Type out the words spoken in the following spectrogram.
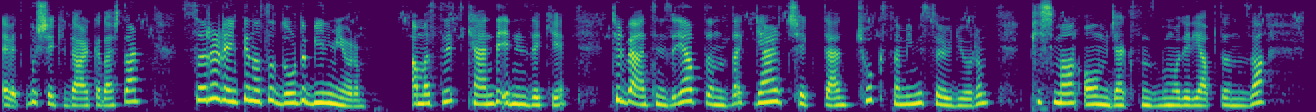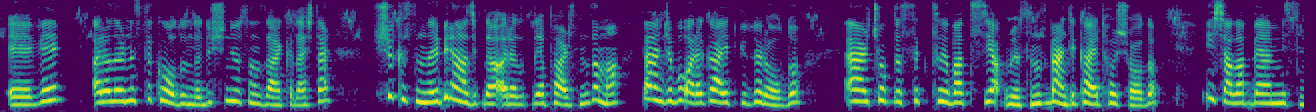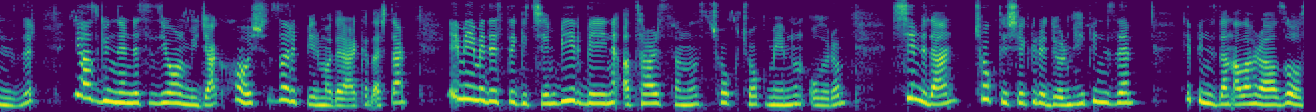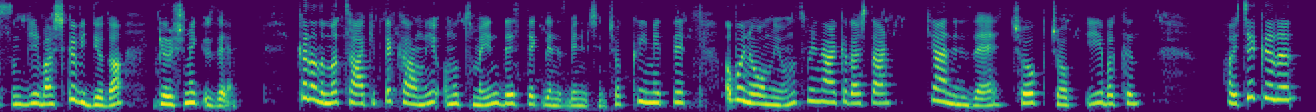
Evet bu şekilde arkadaşlar. Sarı renkte nasıl durdu bilmiyorum. Ama siz kendi elinizdeki tülbentinizi yaptığınızda gerçekten çok samimi söylüyorum. Pişman olmayacaksınız bu modeli yaptığınıza. Ee, ve aralarının sık olduğunu düşünüyorsanız arkadaşlar şu kısımları birazcık daha aralıklı yaparsınız ama bence bu ara gayet güzel oldu. Eğer çok da sık tığ battısı yapmıyorsanız bence gayet hoş oldu. İnşallah beğenmişsinizdir. Yaz günlerinde sizi yormayacak, hoş, zarif bir model arkadaşlar. Emeğime destek için bir beğeni atarsanız çok çok memnun olurum. Şimdiden çok teşekkür ediyorum hepinize. Hepinizden Allah razı olsun. Bir başka videoda görüşmek üzere. Kanalımı takipte kalmayı unutmayın. Destekleriniz benim için çok kıymetli. Abone olmayı unutmayın arkadaşlar. Kendinize çok çok iyi bakın. Hoşçakalın.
